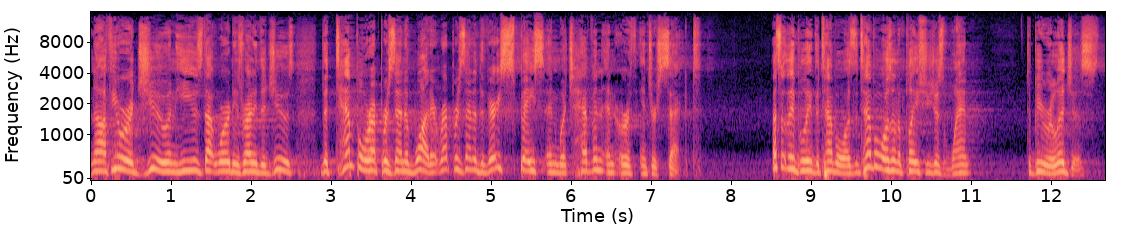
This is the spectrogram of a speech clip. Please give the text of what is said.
Now, if you were a Jew and he used that word he's writing to the Jews, the temple represented what? It represented the very space in which heaven and earth intersect. That's what they believed the temple was. The temple wasn't a place you just went to be religious.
